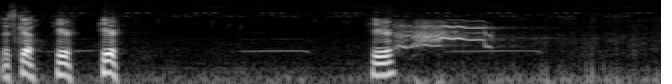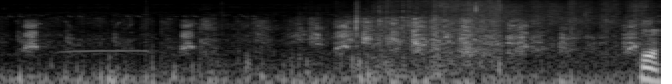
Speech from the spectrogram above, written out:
Let's go. Here, here. Here. Here.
